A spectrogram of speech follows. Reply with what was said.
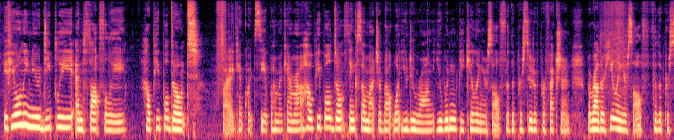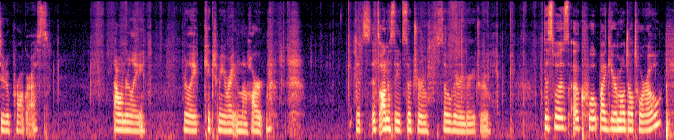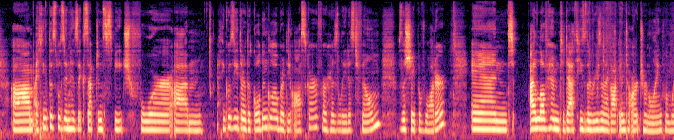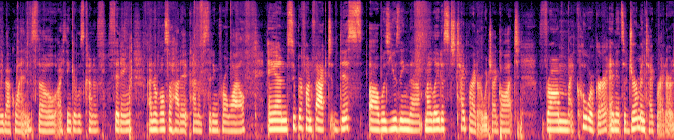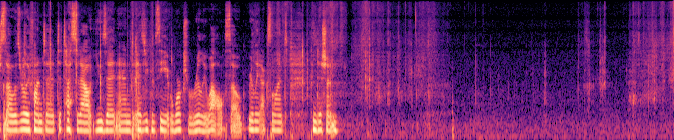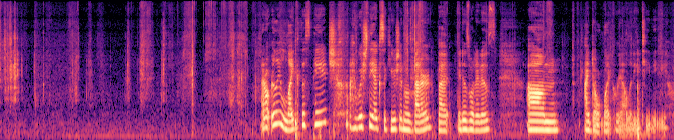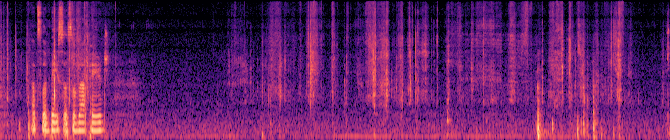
if you only knew deeply and thoughtfully how people don't sorry, I can't quite see it behind my camera, how people don't think so much about what you do wrong, you wouldn't be killing yourself for the pursuit of perfection, but rather healing yourself for the pursuit of progress. That one really, really kicked me right in the heart. it's, it's honestly, it's so true. So very, very true. This was a quote by Guillermo del Toro. Um, I think this was in his acceptance speech for, um, I think it was either the Golden Globe or the Oscar for his latest film. The Shape of Water. And I love him to death. He's the reason I got into art journaling from way back when. So I think it was kind of fitting. And I've also had it kind of sitting for a while. And super fun fact, this uh, was using the my latest typewriter, which I got from my coworker, and it's a German typewriter. So it was really fun to, to test it out, use it, and as you can see, it works really well. So really excellent condition. I don't really like this page. I wish the execution was better, but it is what it is. Um, I don't like reality TV. That's the basis of that page.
